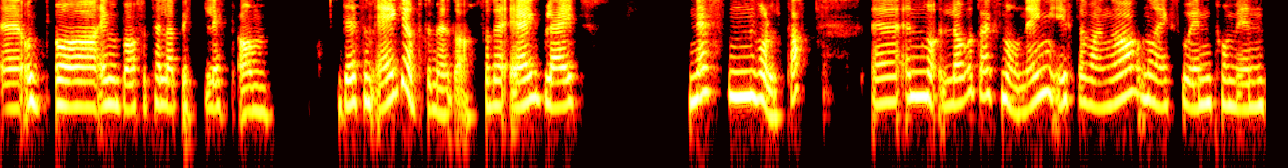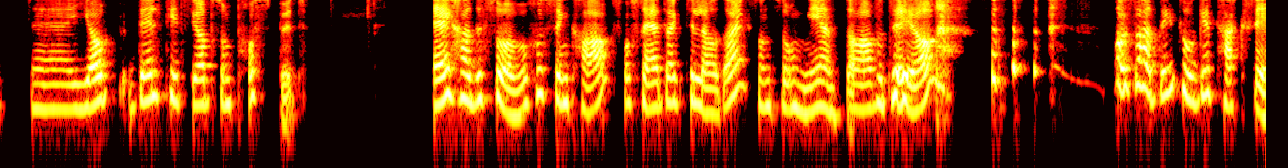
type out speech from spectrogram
Eh, og, og jeg må bare fortelle bitte litt om det som jeg jobbet med, da. For det, jeg ble nesten voldtatt eh, en lørdagsmorgen i Stavanger når jeg skulle inn på min eh, jobb, deltidsjobb som postbud. Jeg hadde sovet hos en kar fra fredag til lørdag, sånn som unge jenter av og til gjør. og så hadde jeg tatt taxi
